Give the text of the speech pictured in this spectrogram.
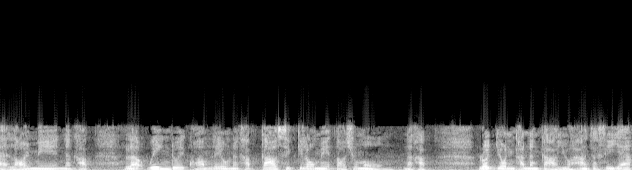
800 เมตรนะครับ และวิ่งด้วยความเร็วนะครับ 90 กิโลเมตรต่อชั่วโมงนะครับ รถยนต์คันดังกล่าวอยู่ห่างจากสี่แยก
